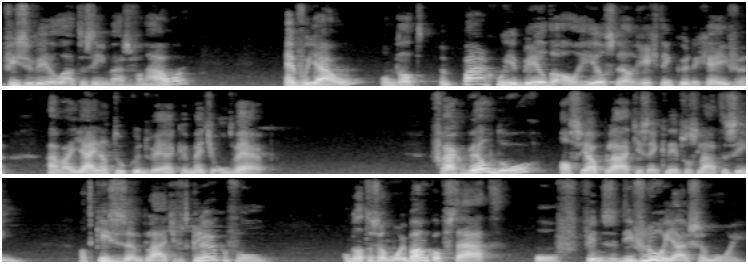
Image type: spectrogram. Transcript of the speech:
visueel laten zien waar ze van houden. En voor jou, omdat een paar goede beelden al heel snel richting kunnen geven aan waar jij naartoe kunt werken met je ontwerp. Vraag wel door als ze jouw plaatjes en knipsels laten zien. Want kiezen ze een plaatje voor het kleurgevoel, omdat er zo'n mooi bank op staat, of vinden ze die vloer juist zo mooi?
